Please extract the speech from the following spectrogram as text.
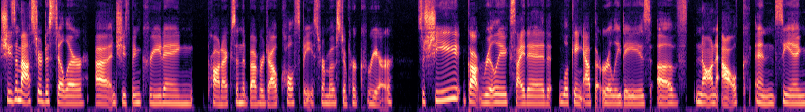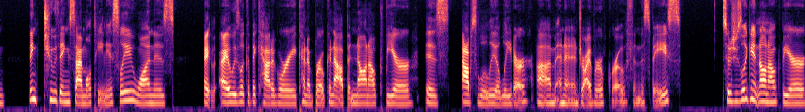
She's a master distiller uh, and she's been creating products in the beverage alcohol space for most of her career. So she got really excited looking at the early days of non alc and seeing, I think, two things simultaneously. One is I, I always look at the category kind of broken up, and non alc beer is absolutely a leader um, and a driver of growth in the space. So she's looking at non alc beer.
